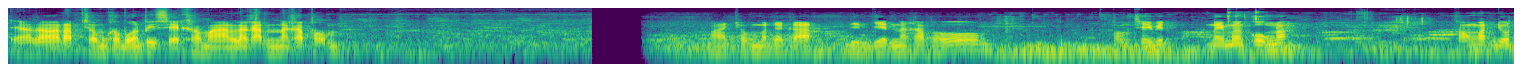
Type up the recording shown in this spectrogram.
เดี๋ยวเรารับชมขบวนพิเศษเข้ามาแล้วกันนะครับผม มาชมบรรยากาศเย็นๆนะครับผมของชีวิตในเมืองกรุงเนาะของวันหยุด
